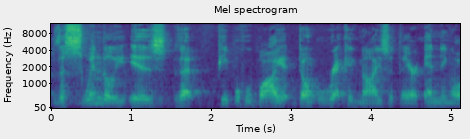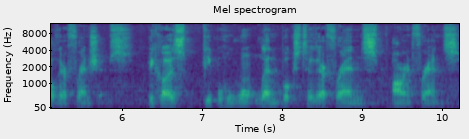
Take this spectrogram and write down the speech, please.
The swindle is that people who buy it don't recognize that they are ending all their friendships because people who won't lend books to their friends aren't friends.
